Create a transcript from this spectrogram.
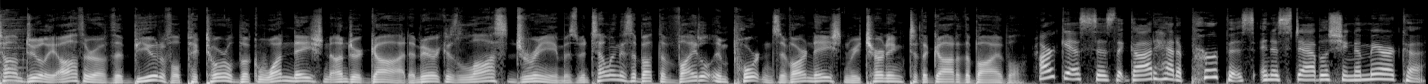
Tom Dooley, author of the beautiful pictorial book One Nation Under God, America's Lost Dream, has been telling us about the vital importance of our nation returning to the God of the Bible. Our guest says that God had a purpose in establishing America.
